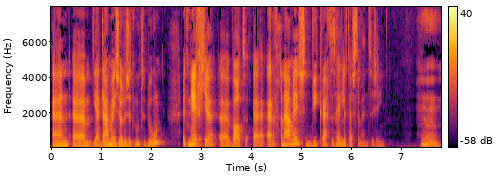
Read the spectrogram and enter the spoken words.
En um, ja, daarmee zullen ze het moeten doen. Het nichtje uh, wat erfgenaam is, die krijgt het hele testament te zien. Hmm.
